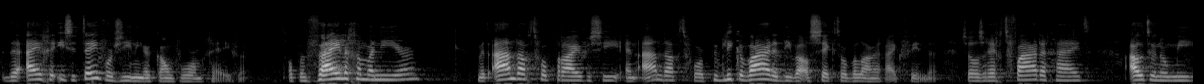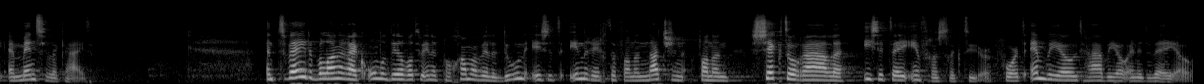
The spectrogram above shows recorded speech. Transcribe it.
de eigen ICT-voorzieningen kan vormgeven. Op een veilige manier, met aandacht voor privacy en aandacht voor publieke waarden die we als sector belangrijk vinden. Zoals rechtvaardigheid, autonomie en menselijkheid. Een tweede belangrijk onderdeel wat we in het programma willen doen is het inrichten van een, van een sectorale ICT-infrastructuur voor het mbo, het hbo en het wo.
